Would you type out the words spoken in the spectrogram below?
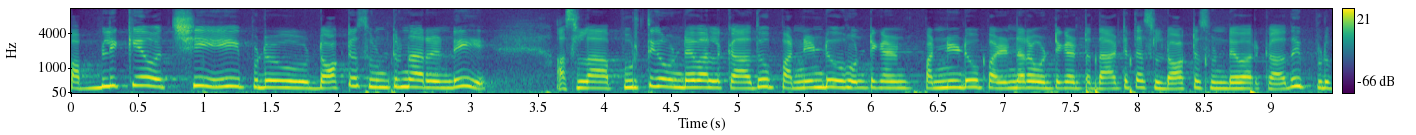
పబ్లికే వచ్చి ఇప్పుడు డాక్టర్స్ ఉంటున్నారండి. అసలు పూర్తిగా ఉండేవాళ్ళు కాదు. పన్నెండు ఒంటి గంట పన్నెండు పన్నెండున్నర ఒంటి గంట దాటితే అసలు డాక్టర్స్ ఉండేవారు కాదు. ఇప్పుడు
